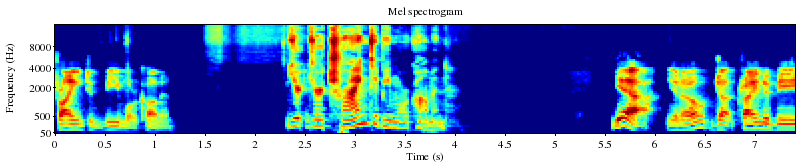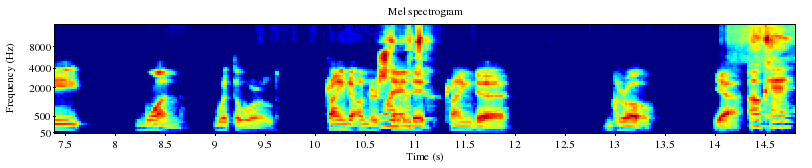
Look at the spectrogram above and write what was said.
trying to be more common. You're you're trying to be more common. Yeah, you know, trying to be one with the world, trying to understand with it, trying to grow. Yeah. okay.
